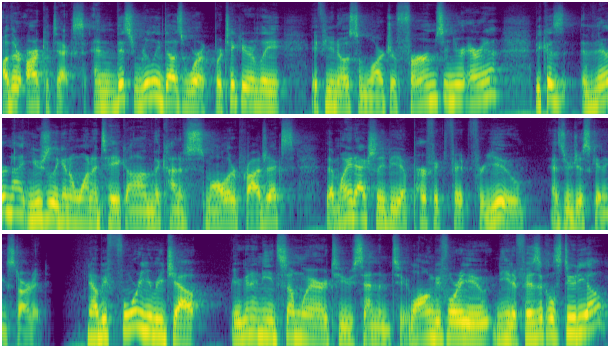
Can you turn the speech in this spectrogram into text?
other architects, and this really does work, particularly if you know some larger firms in your area, because they're not usually going to want to take on the kind of smaller projects that might actually be a perfect fit for you as you're just getting started. Now before you reach out, you're going to need somewhere to send them to. Long before you need a physical studio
